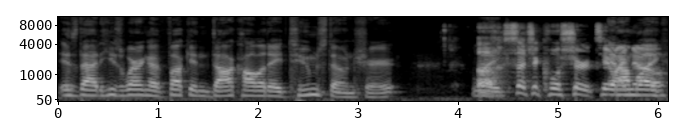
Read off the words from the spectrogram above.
is that he's wearing a fucking Doc Holliday tombstone shirt. Like Ugh, such a cool shirt too. I am know. like,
